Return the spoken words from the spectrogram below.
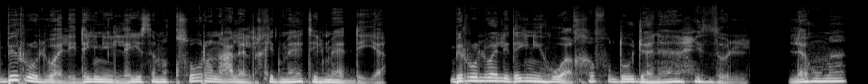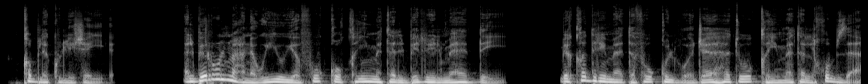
بر الوالدين ليس مقصورا على الخدمات المادية. بر الوالدين هو خفض جناح الذل لهما قبل كل شيء. البر المعنوي يفوق قيمة البر المادي بقدر ما تفوق الوجاهة قيمة الخبزة.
